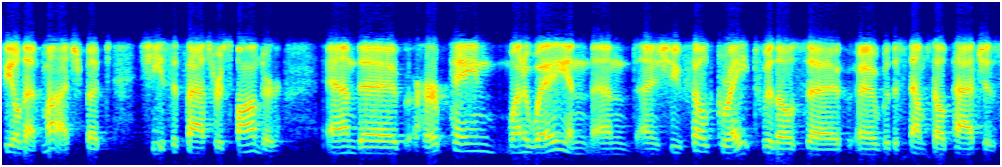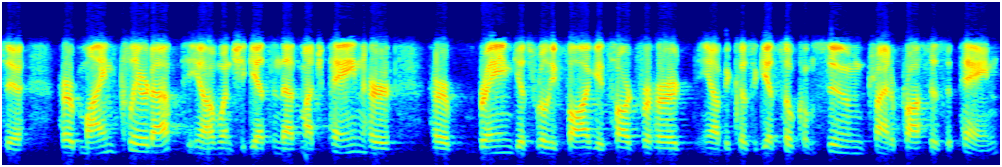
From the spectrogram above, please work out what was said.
feel that much, but she's a fast responder. and uh, her pain went away, and and uh, she felt great with those uh, uh, with the stem cell patches. Uh, her mind cleared up. You know, when she gets in that much pain, her her brain gets really foggy. It's hard for her, you know, because it gets so consumed trying to process the pain.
